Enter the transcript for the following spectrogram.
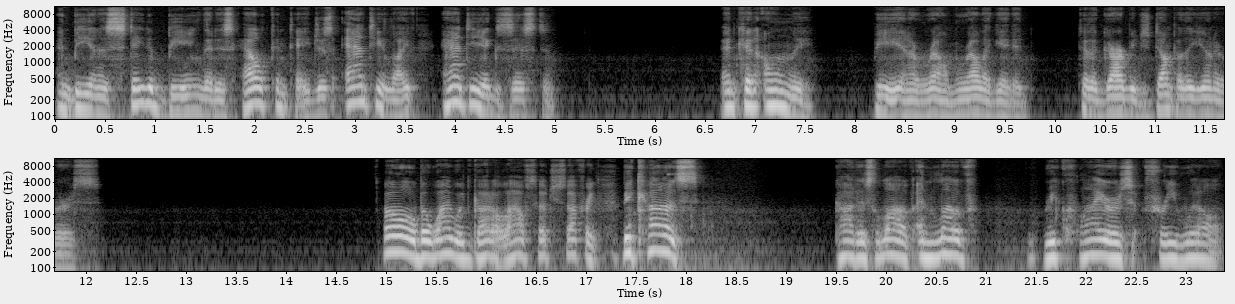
and be in a state of being that is hell contagious, anti life, anti existent, and can only be in a realm relegated to the garbage dump of the universe. Oh, but why would God allow such suffering? Because God is love, and love requires free will.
